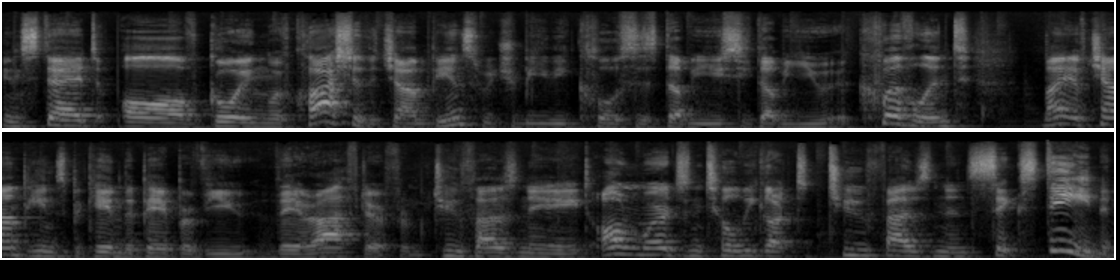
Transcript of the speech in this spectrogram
instead of going with Clash of the Champions, which would be the closest WCW equivalent, Night of Champions became the pay per view thereafter from 2008 onwards until we got to 2016,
